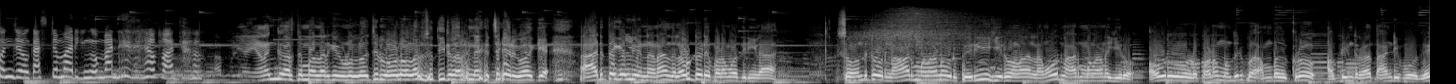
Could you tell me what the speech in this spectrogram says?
கொஞ்சம் கஷ்டமாக இருக்குங்க பண்ணுறதெல்லாம் பார்த்தோம் அப்படியா? எனக்கு கஷ்டமாக தான் இருக்கு. இவ்வளோ வச்சு லோ லோலாம் சுற்றிட்டு வரேன்னு சரி ஓகே அடுத்த கேள்வி என்னன்னா இந்த லவ் டுடே படம் பார்த்துறீங்களா ஸோ வந்துட்டு ஒரு நார்மலான ஒரு பெரிய ஹீரோலாம் இல்லாமல் ஒரு நார்மலான ஹீரோ அவரோட படம் வந்துட்டு இப்போ ஐம்பது க்ரோ அப்படின்றத தாண்டி போகுது.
